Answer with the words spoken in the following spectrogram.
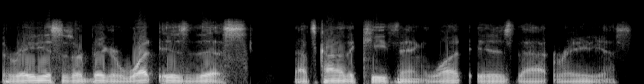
The radiuses are bigger. What is this? That's kind of the key thing. What is that radius?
